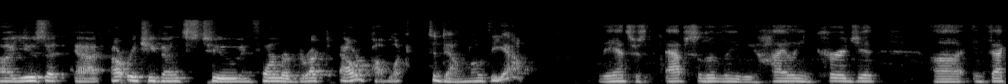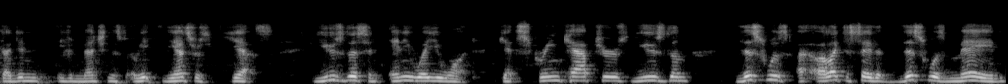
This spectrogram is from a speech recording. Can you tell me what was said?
uh, use it at outreach events to inform or direct our public to download the app? The answer is absolutely. We highly encourage it. Uh, in fact, I didn't even mention this. The answer is yes. Use this in any way you want. Get screen captures, use them. This was, I I like to say that this was made,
